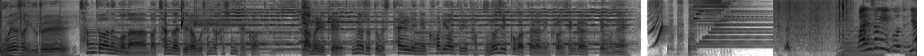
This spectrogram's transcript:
무에서 유를 창조하는 거나 마찬가지라고 생각하시면 될 것 같아요. 남을 이렇게 꾸며줬던 그 스타일링의 커리어들이 다 무너질 것 같다라는 그런 생각 때문에 완성이거든요?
